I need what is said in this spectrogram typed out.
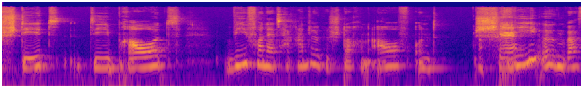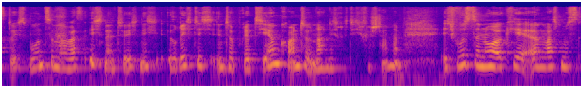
steht die Braut wie von der Tarantel gestochen auf und schrie irgendwas durchs Wohnzimmer, was ich natürlich nicht richtig interpretieren konnte und noch nicht richtig verstanden habe. Ich wusste nur, okay, irgendwas muss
